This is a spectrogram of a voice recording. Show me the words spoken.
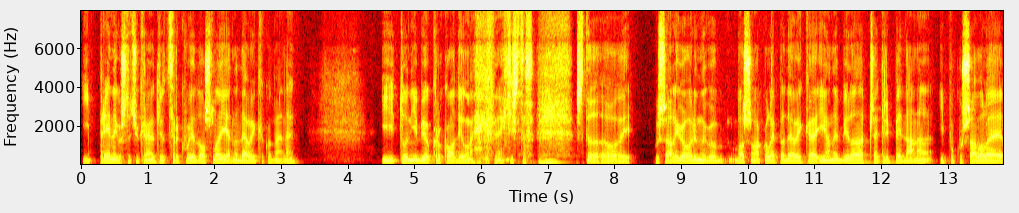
I pre nego što ću krenuti od crkvu je došla jedna devojka kod mene i to nije bio krokodil ne, neki što, što ovaj, u šali govorim, nego baš onako lepa devojka i ona je bila 4-5 dana i pokušavala je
